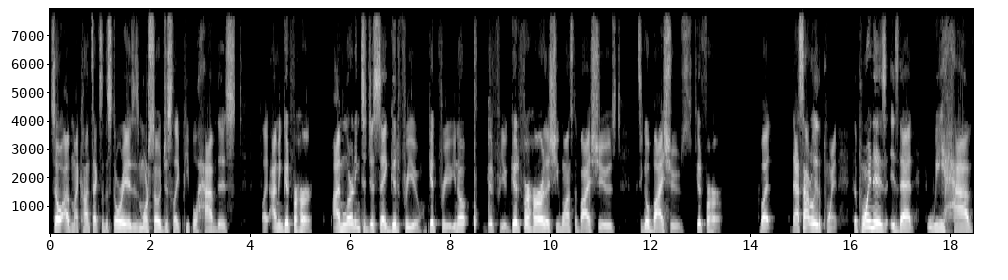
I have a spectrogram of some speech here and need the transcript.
So uh, my context of the story is is more so just like people have this, like I mean, good for her. I'm learning to just say good for you, good for you. You know, good for you, good for her that she wants to buy shoes to go buy shoes. Good for her. But that's not really the point. The point is is that we have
